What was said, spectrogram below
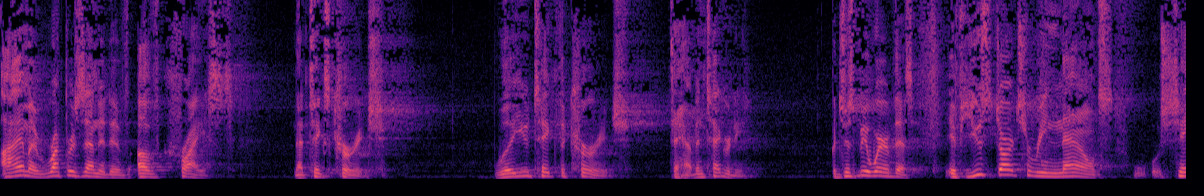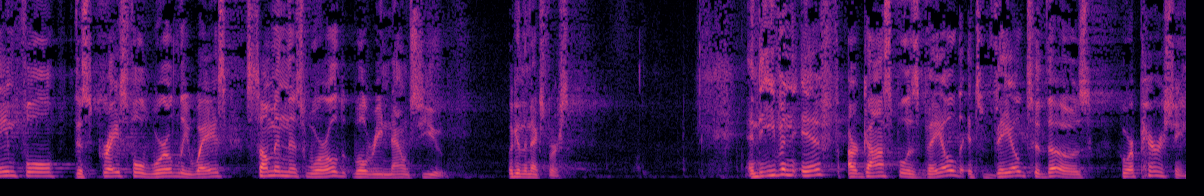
I am a representative of Christ. That takes courage. Will you take the courage to have integrity? But just be aware of this. If you start to renounce shameful, disgraceful, worldly ways, some in this world will renounce you. Look at the next verse. And even if our gospel is veiled, it's veiled to those who are perishing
